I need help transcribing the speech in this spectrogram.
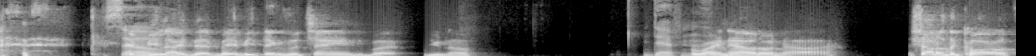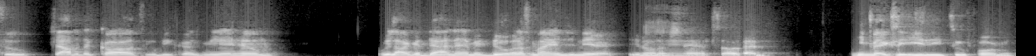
so it'd be like that. Maybe things will change, but you know, definitely. But right now, though, nah. Shout out to Carl too. Shout out to Carl too because me and him, we like a dynamic duo. That's my engineer. You know mm-hmm. what I'm mm-hmm. saying? So that he makes it easy too for me.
